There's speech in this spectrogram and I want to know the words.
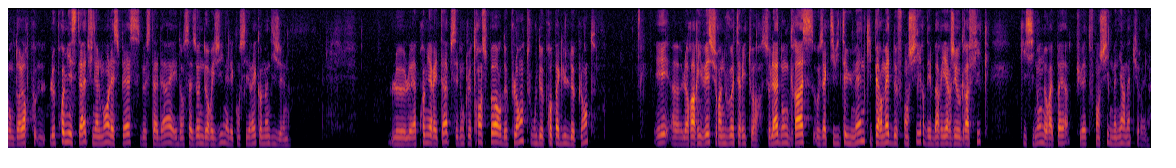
Donc dans le premier stade, finalement, l'espèce, le stada, est dans sa zone d'origine, elle est considérée comme indigène. la première étape, c'est donc le transport de plantes ou de propagules de plantes et euh, leur arrivée sur un nouveau territoire. Cela donc grâce aux activités humaines qui permettent de franchir des barrières géographiques qui sinon n'auraient pas pu être franchies de manière naturelle.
